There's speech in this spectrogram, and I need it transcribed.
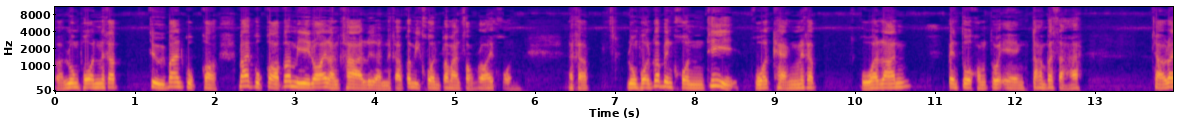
ก่อนลุงพลนะครับที่อยู่บ้านกุกกอก บ้านกุกกอกก็มีร้อยหลังคาเรือนนะครับ ก็มีคนประมาณสองร้อยคนนะครับ ลุงพลก็เป็นคนที่หัวแข็งนะครับ หัวร้นเป็นตัวของตัวเองตามภาษา ชาวไร่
